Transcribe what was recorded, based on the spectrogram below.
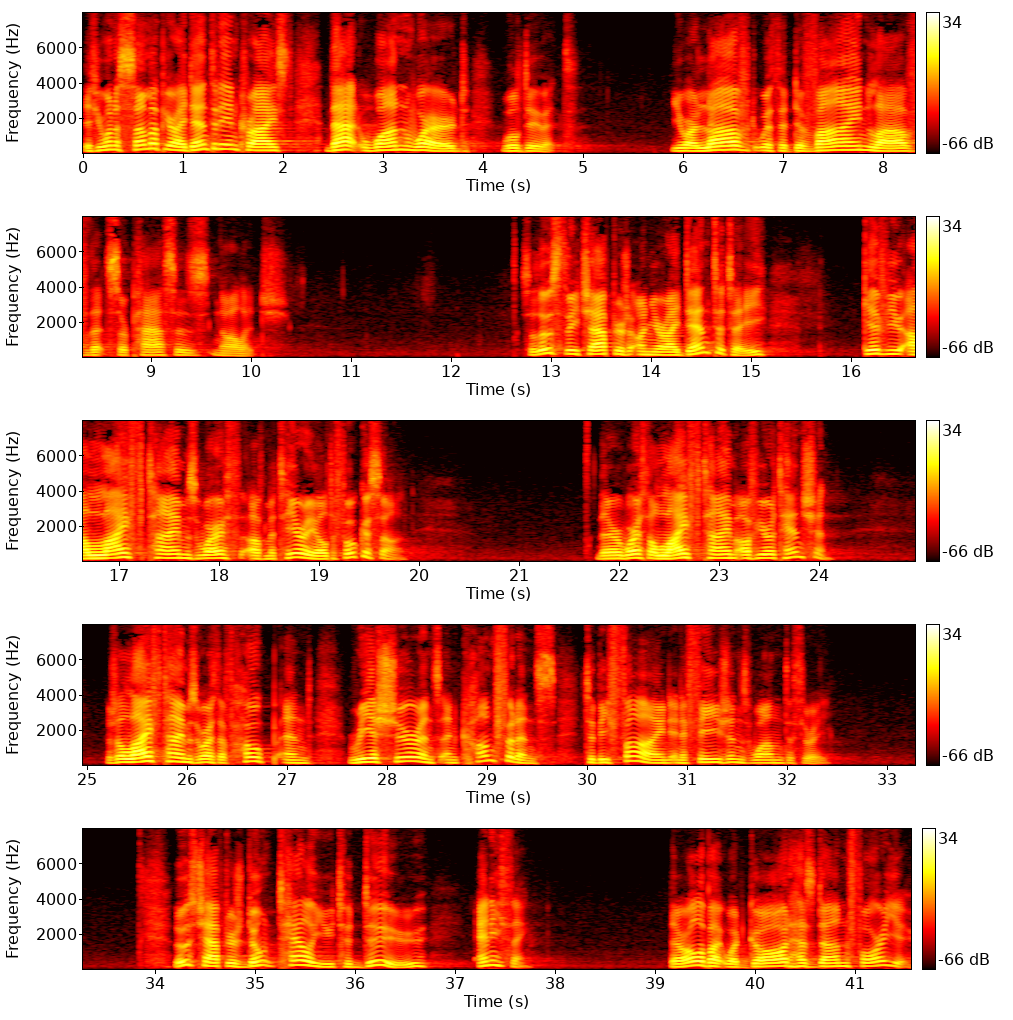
If you want to sum up your identity in Christ, that one word will do it. You are loved with a divine love that surpasses knowledge. So, those three chapters on your identity give you a lifetime's worth of material to focus on. They're worth a lifetime of your attention. There's a lifetime's worth of hope and reassurance, and confidence to be found in Ephesians 1 to 3. Those chapters don't tell you to do anything. They're all about what God has done for you.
